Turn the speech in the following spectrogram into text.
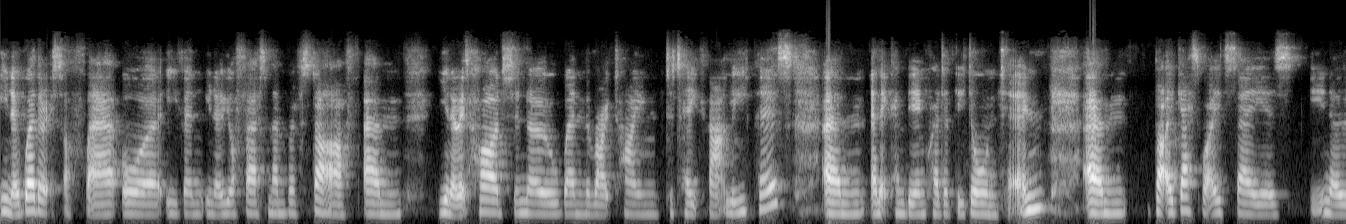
you know whether it's software or even you know your first member of staff um you know it's hard to know when the right time to take that leap is um and it can be incredibly daunting. Um but i guess what i'd say is you know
